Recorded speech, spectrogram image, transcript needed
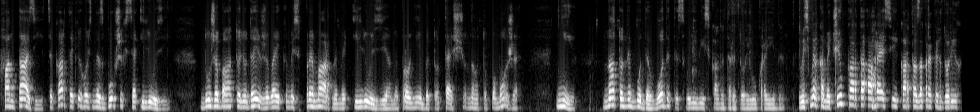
фантазії, це карта якихось незбувшихся ілюзій. Дуже багато людей живе якимись примарними ілюзіями про нібито те, що НАТО поможе. Ні, НАТО не буде вводити свої війська на територію України. Вісьмірка мечів карта агресії, карта закритих доріг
